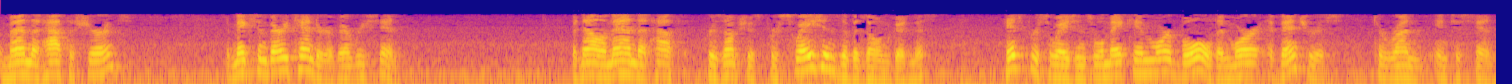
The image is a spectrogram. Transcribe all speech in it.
A man that hath assurance, it makes him very tender of every sin. But now a man that hath presumptuous persuasions of his own goodness, his persuasions will make him more bold and more adventurous to run into sin.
